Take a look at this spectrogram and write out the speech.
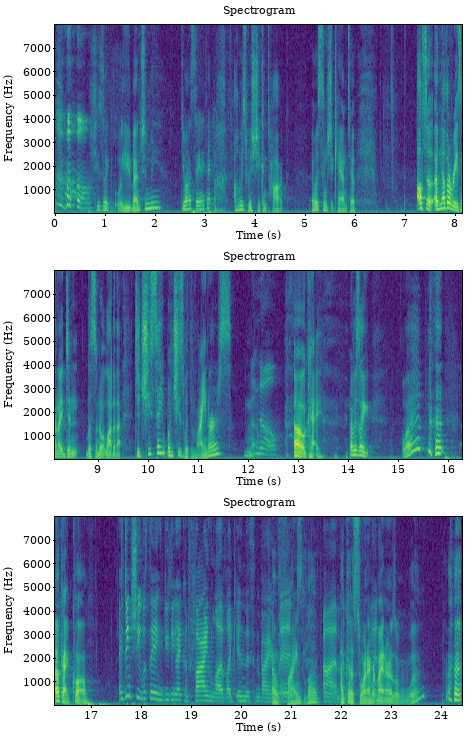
She's like, Well, you mentioned me? Do you want to say anything? Ugh, I always wish she can talk. I always think she can too. Also, another reason I didn't listen to a lot of that. Did she say when she's with minors? no. No. Oh, okay. I was like, what? okay, cool. I think she was saying, "Do you think I could find love like in this environment?" Oh, environment?" find love? Um, I could have sworn I heard mine, and- I was like, what?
